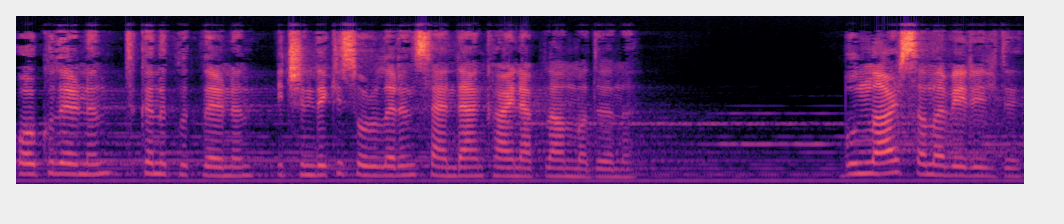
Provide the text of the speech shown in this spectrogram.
Korkularının, tıkanıklıklarının, içindeki soruların senden kaynaklanmadığını. Bunlar sana verildi.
